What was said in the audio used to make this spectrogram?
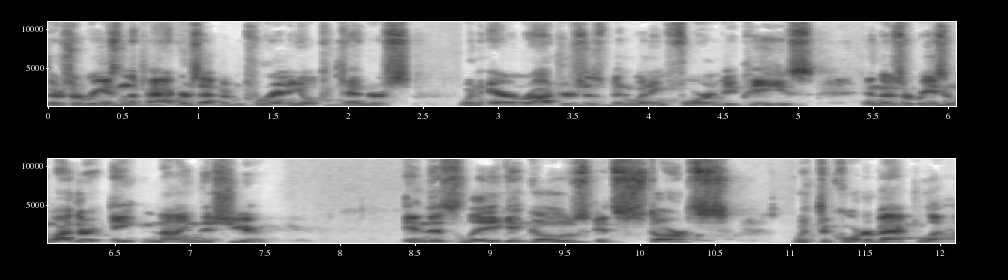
There's a reason the Packers have been perennial contenders when Aaron Rodgers has been winning four MVPs, and there's a reason why they're eight and nine this year. In this league, it goes, it starts with the quarterback play,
